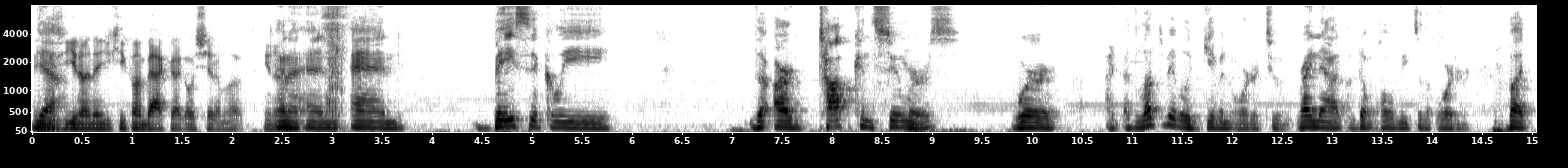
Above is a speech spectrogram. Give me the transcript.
And Yeah. You, you know, and then you keep coming back you're like, "Oh shit, I'm hooked." You know. and and and basically the our top consumers were I'd, I'd love to be able to give an order to it right now don't hold me to the order but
